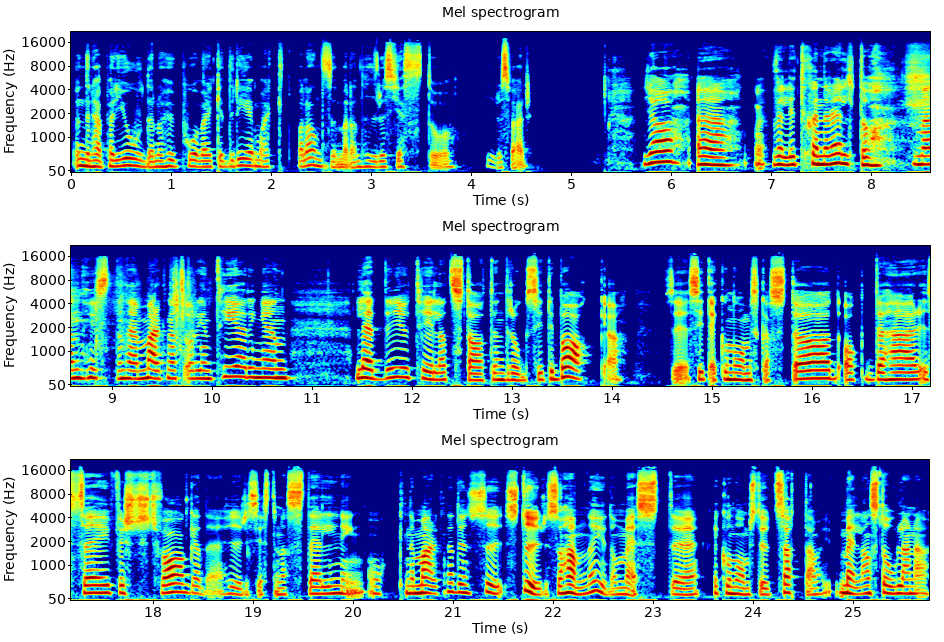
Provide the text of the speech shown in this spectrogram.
under den här perioden och hur påverkade det maktbalansen mellan hyresgäst och hyresvärd? Ja, eh, väldigt generellt då. Men just den här marknadsorienteringen ledde ju till att staten drog sig tillbaka. Eh, sitt ekonomiska stöd och det här i sig försvagade hyresgästernas ställning. Och när marknaden styr så hamnar ju de mest eh, ekonomiskt utsatta mellan stolarna.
